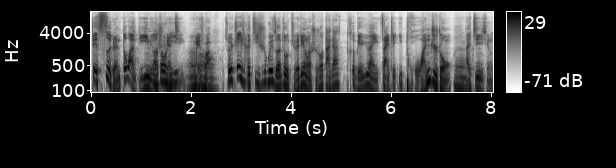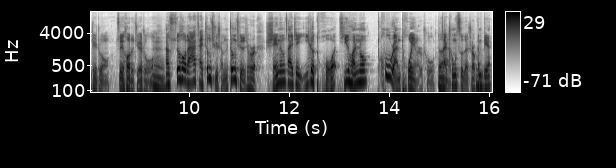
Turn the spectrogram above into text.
这四个人都按第一名的时间计，没错。所以这是个计时规则，就决定了是说大家特别愿意在这一团之中来进行这种最后的角逐。嗯那最后大家在争取什么呢？争取的就是谁能在这一个坨集团中突然脱颖而出，在冲刺的时候跟别人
